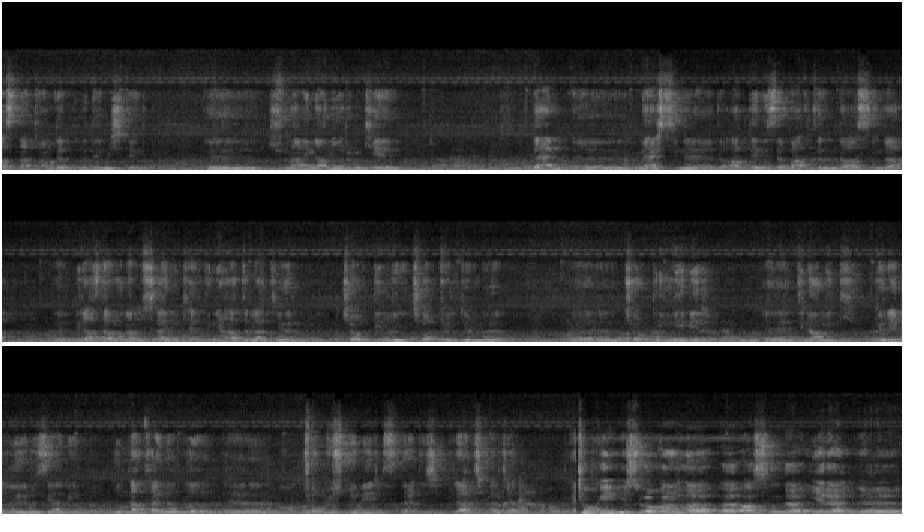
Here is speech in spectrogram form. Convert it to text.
aslında tam da bunu demiştik. Ee, şuna inanıyorum ki ben e, Mersin'e ya da Akdeniz'e baktığımda aslında e, biraz da bana Nusaybin kentini hatırlatıyor. Çok dilli, çok kültürlü, e, çok dinli bir e, dinamik görebiliyoruz. Yani bundan kaynaklı e, çok güçlü bir stratejik plan çıkacak. Çok iyi bir sloganla e, aslında yerel e,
